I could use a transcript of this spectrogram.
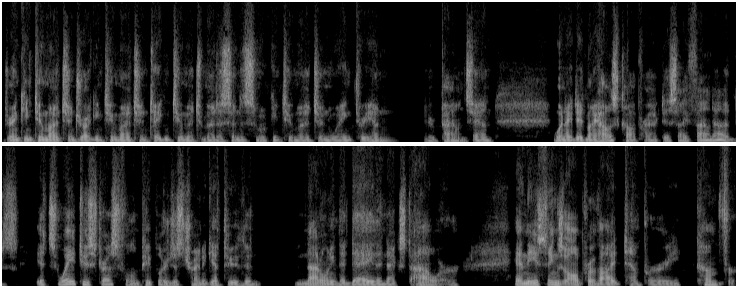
drinking too much and drugging too much and taking too much medicine and smoking too much and weighing 300 pounds? And when i did my house call practice i found out it's, it's way too stressful and people are just trying to get through the not only the day the next hour. And these things all provide temporary comfort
